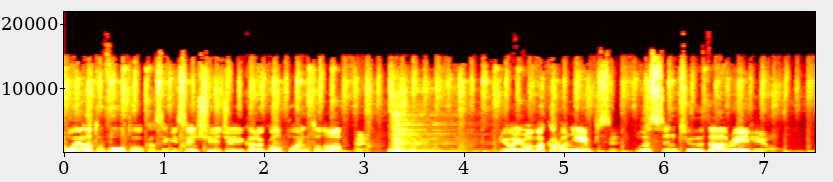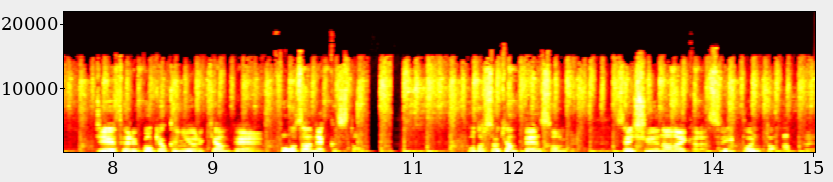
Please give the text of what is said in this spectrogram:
親とボートを稼ぎ先週10位から5ポイントのアップ4位はマカロニ鉛筆 Listen to the Radio JFL5 曲によるキャンペーン For the Next 今年のキャンペーンソング先週7位から3ポイントアップ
